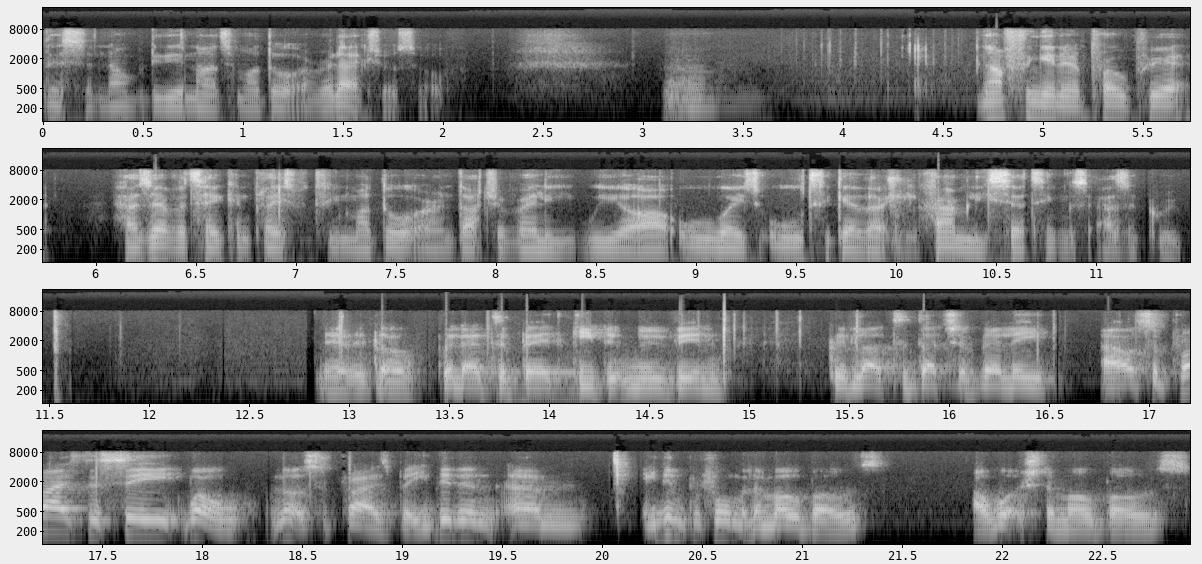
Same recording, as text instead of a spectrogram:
listen, nobody did that to my daughter, relax yourself. Um, nothing inappropriate has ever taken place between my daughter and Dutchavelli. We are always all together in family settings as a group. There we go. Put that to bed. Keep it moving. Good luck to Dutchavelli. I was surprised to see. Well, not surprised, but he didn't. Um, he didn't perform at the Mobos. I watched the Mobos,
